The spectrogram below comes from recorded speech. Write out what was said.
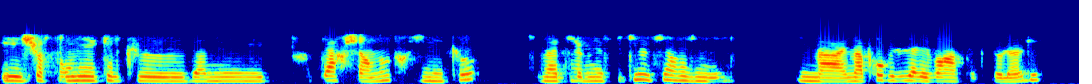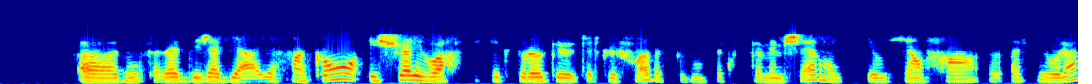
Et je suis retournée quelques années plus tard chez un autre gynéco qui m'a diagnostiqué aussi un vaginisme. Il m'a, il m'a proposé d'aller voir un sexologue. Euh, donc ça date déjà d'il y a, il y a cinq ans. Et je suis allée voir ce sexologue euh, quelques fois parce que bon, ça coûte quand même cher, donc il y a aussi un frein euh, à ce niveau-là.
